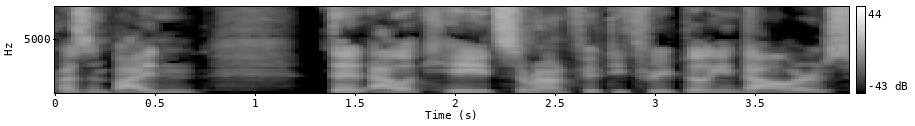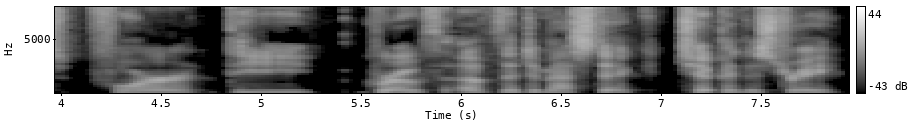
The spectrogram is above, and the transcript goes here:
President Biden that allocates around $53 billion for the growth of the domestic chip industry.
